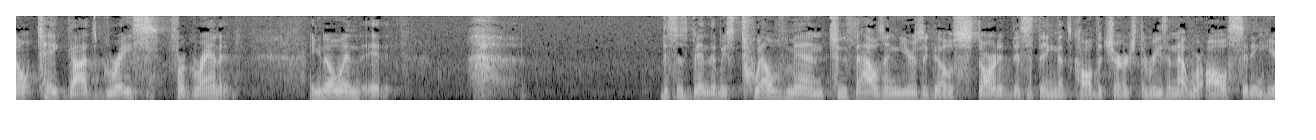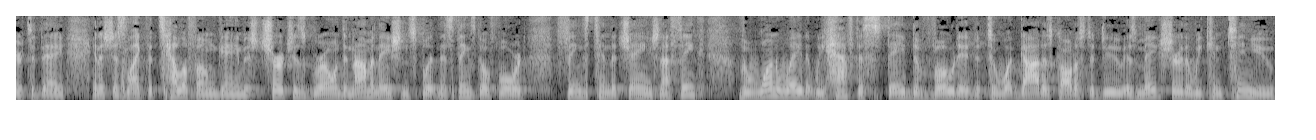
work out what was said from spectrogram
Don't take God's grace for granted. And you know, when it, this has been, these 12 men 2,000 years ago started this thing that's called the church. The reason that we're all sitting here today. And it's just like the telephone game. As churches grow and denominations split and as things go forward, things tend to change. And I think the one way that we have to stay devoted to what God has called us to do is make sure that we continue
